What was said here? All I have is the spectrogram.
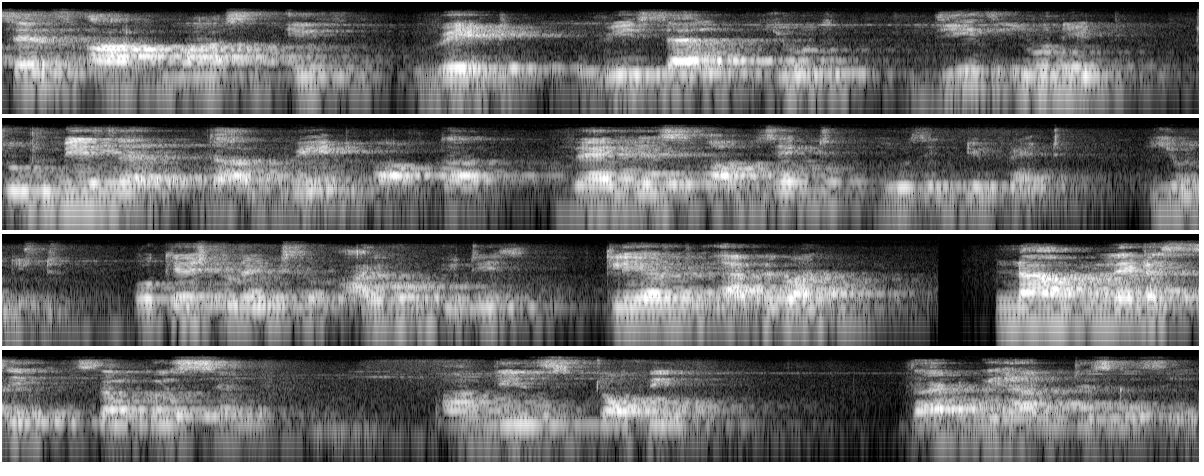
sense of mass is weight. We shall use these units to measure the weight of the various objects using different unit. Okay students, so I hope it is clear to everyone. Now let us see some question on this topic that we have discussed here.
